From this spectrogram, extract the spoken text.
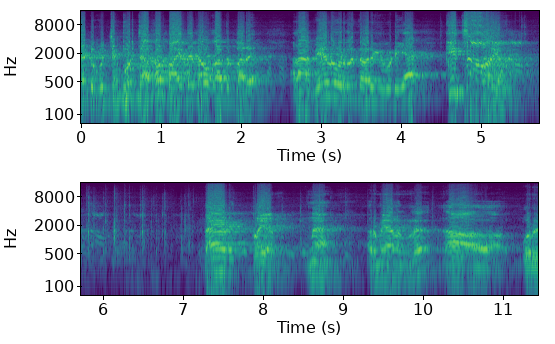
ரெண்டு குச்சி பிடிச்சாதான் பயந்துட்டா உட்காந்துருப்பாரு ஆனால் வேலூர்ல வருகக்கூடிய கிச்சா அவர்கள். பேட் பிளேயர் என்ன? அருமையானவங்க. ஒரு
